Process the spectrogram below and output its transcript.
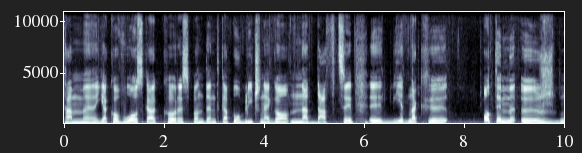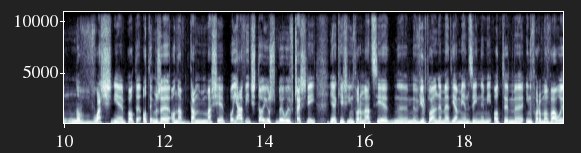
tam e, jako włoska korespondentka publicznego nadawcy. Y, Jednak o tym, y, no właśnie, o tym, że ona tam ma się pojawić, to już były wcześniej jakieś informacje. Wirtualne media między innymi o tym y, informowały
